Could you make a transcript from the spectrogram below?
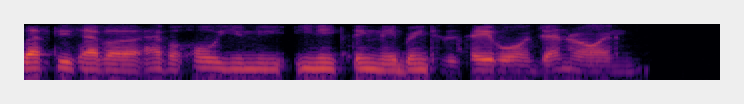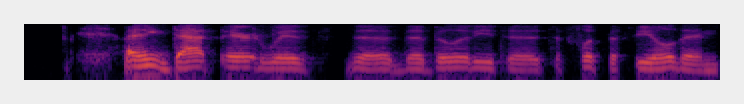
lefties have a have a whole unique unique thing they bring to the table in general, and I think that paired with the the ability to to flip the field and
